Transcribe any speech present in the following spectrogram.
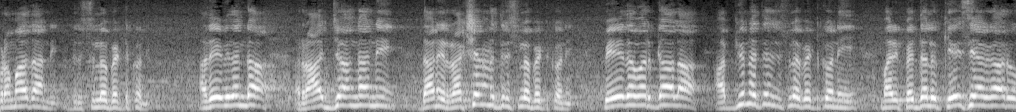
ప్రమాదాన్ని దృష్టిలో పెట్టుకొని అదేవిధంగా రాజ్యాంగాన్ని దాని రక్షణను దృష్టిలో పెట్టుకొని పేద వర్గాల అభ్యున్నతిని దృష్టిలో పెట్టుకొని మరి పెద్దలు కేసీఆర్ గారు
